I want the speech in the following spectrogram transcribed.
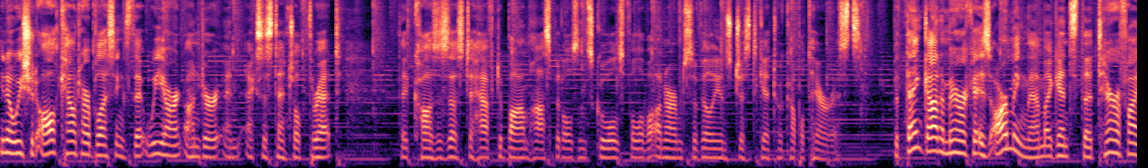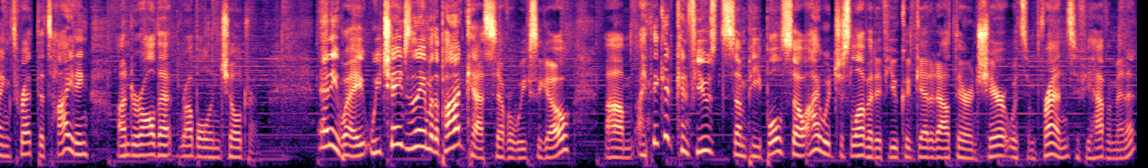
You know, we should all count our blessings that we aren't under an existential threat that causes us to have to bomb hospitals and schools full of unarmed civilians just to get to a couple terrorists. But thank God America is arming them against the terrifying threat that's hiding under all that rubble and children. Anyway, we changed the name of the podcast several weeks ago. Um, I think it confused some people, so I would just love it if you could get it out there and share it with some friends if you have a minute.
